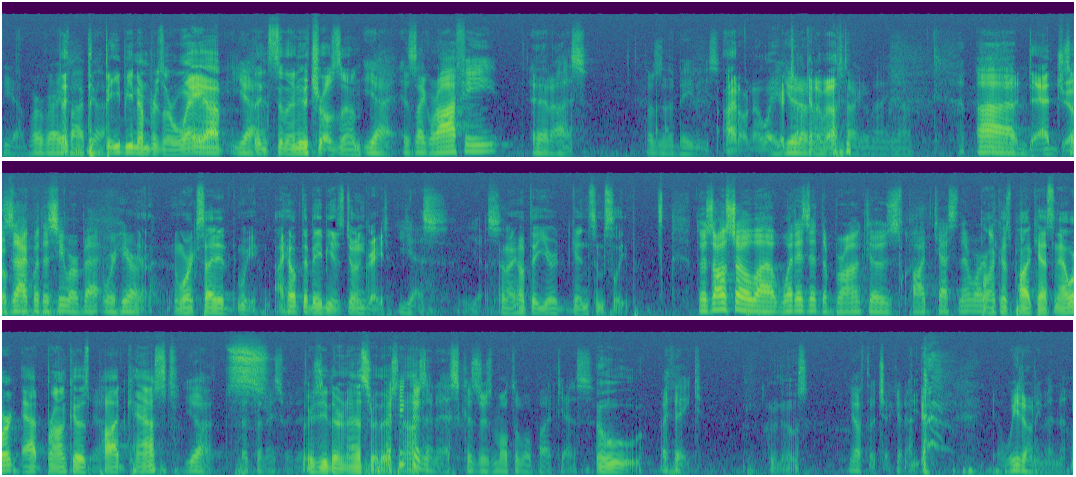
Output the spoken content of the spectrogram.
yeah, we're very popular. The baby numbers are way up Yeah. thanks to the neutral zone. Yeah, it's like Raffi and us. Those are the babies. I don't know what you're you talking about. what I'm talking about. Yeah. A dad joke. So Zach with the C, we're back. We're here. Yeah. And we're excited. We I hope the baby is doing great. Yes. Yes. And I hope that you're getting some sleep. There's also uh, what is it? The Broncos podcast network. Broncos Podcast Network at Broncos Podcast. Yeah, that's a nice way to. There's either an S or there's. I think not. there's an S because there's multiple podcasts. oh, I think who knows? you have to check it out. yeah, we don't even know.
